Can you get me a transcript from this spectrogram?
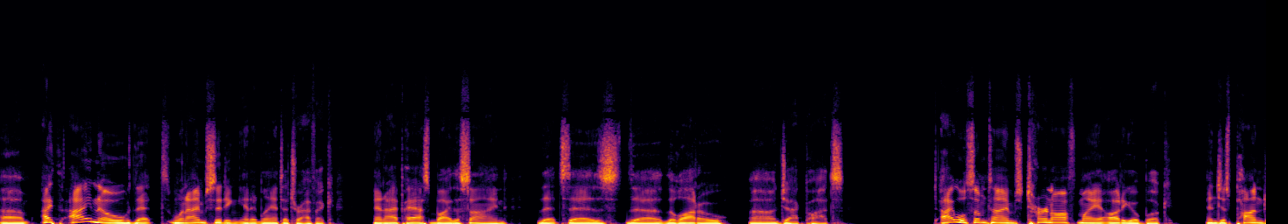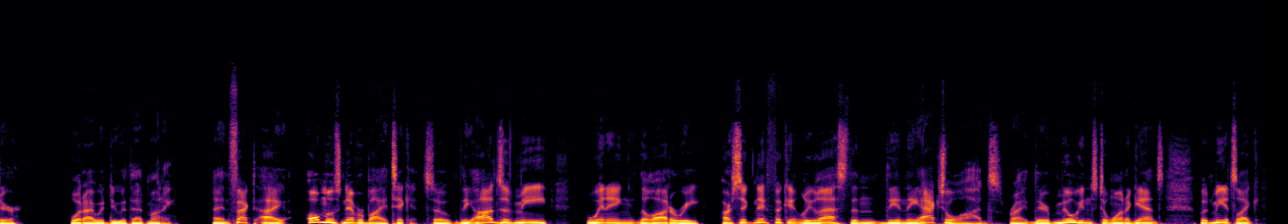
Um, I th- I know that when I'm sitting in Atlanta traffic and I pass by the sign that says the the lotto uh, jackpots, I will sometimes turn off my audiobook and just ponder what I would do with that money. In fact, I almost never buy a ticket, so the odds of me winning the lottery are significantly less than than the actual odds. Right, they're millions to one against, but me, it's like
